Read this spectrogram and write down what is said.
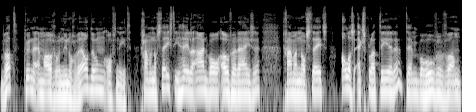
wat kunnen en mogen we nu nog wel doen of niet. Gaan we nog steeds die hele aardbol overreizen? Gaan we nog steeds alles exploiteren ten behoeve van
